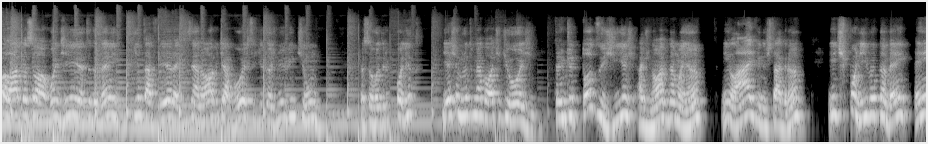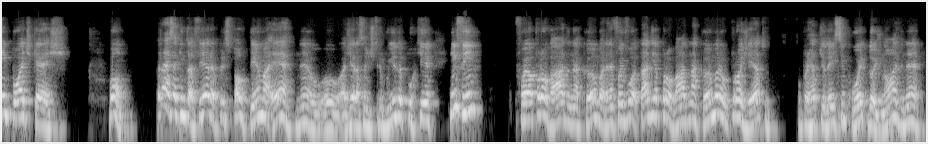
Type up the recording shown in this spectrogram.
Olá, pessoal. Bom dia, tudo bem? Quinta-feira, 19 de agosto de 2021. Eu sou Rodrigo Polito e este é o Minuto Megawatt de hoje, transmitido todos os dias às 9 da manhã, em live no Instagram e disponível também em podcast. Bom, para essa quinta-feira, o principal tema é né, a geração distribuída, porque, enfim, foi aprovado na Câmara, né, foi votado e aprovado na Câmara o projeto o projeto de lei 5829, né,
